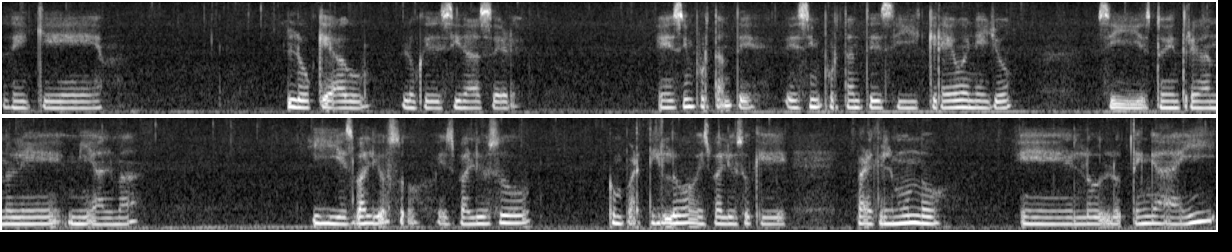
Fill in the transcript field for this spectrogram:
de que lo que hago, lo que decida hacer, es importante. Es importante si creo en ello, si estoy entregándole mi alma. Y es valioso, es valioso compartirlo, es valioso que para que el mundo eh, lo, lo, tenga ahí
